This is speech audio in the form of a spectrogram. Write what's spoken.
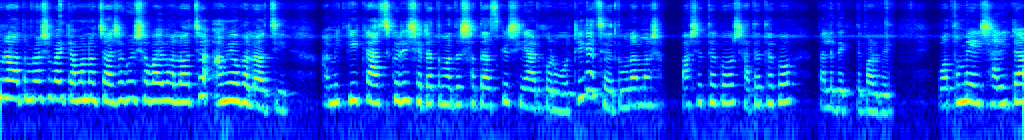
বন্ধুরা, তোমরা সবাই কেমন আছো? আশা করি সবাই ভালো আছো, আমিও ভালো আছি। আমি কি কাজ করি সেটা তোমাদের সাথে আজকে শেয়ার করব, ঠিক আছে? তোমরা আমার পাশে থেকো, সাথে থেকো, তাহলে দেখতে পারবে। প্রথমে এই শাড়িটা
